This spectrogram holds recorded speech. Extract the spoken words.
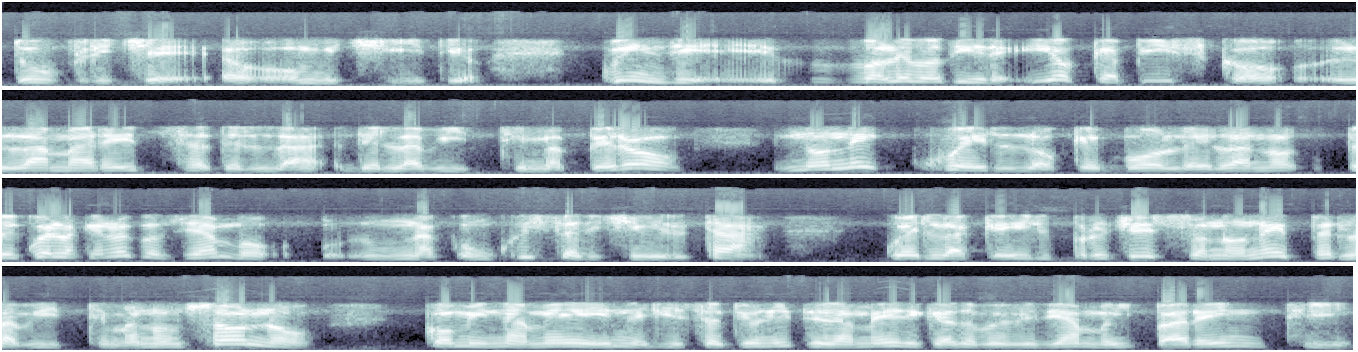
duplice omicidio. Quindi volevo dire, io capisco l'amarezza della, della vittima, però non è quello che vuole, no- quella che noi consideriamo una conquista di civiltà, quella che il processo non è per la vittima, non sono come Amei, negli Stati Uniti d'America dove vediamo i parenti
